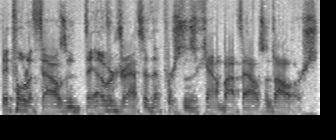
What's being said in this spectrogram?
They pulled a thousand. They overdrafted that person's account by a thousand dollars.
